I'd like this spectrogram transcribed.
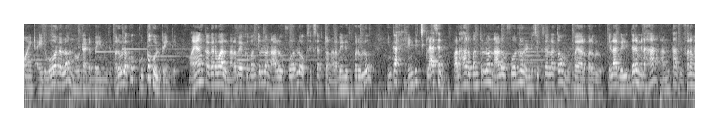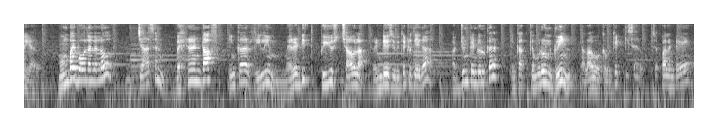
పాయింట్ ఐదు ఓవర్లలో నూట డెబ్బై ఎనిమిది పరుగులకు కుప్ప కూలిపోయింది. మయాంక్ అగర్వాల్ నలభై ఒక్క బంతుల్లో నాలుగు ఫోర్లు ఒక సిక్సర్తో నలభై ఎనిమిది పరుగులు ఇంకా హెండ్రిచ్ క్లాసెన్ పదహారు బంతుల్లో నాలుగు ఫోర్లు రెండు సిక్సర్లతో ముప్పై ఆరు పరుగులు. ఇలా వీళ్ళిద్దరు మినహా అంతా విఫలమయ్యారు. ముంబై బౌలర్లలో జాసన్ బెహ్రెండాఫ్ ఇంకా రిలీ మెరడిత్ పీయూష్ చావ్లా రెండేసి వికెట్లు తీయగా అర్జున్ టెండూల్కర్ ఇంకా కెమరూన్ గ్రీన్ అలా ఒక వికెట్ తీశారు. చెప్పాలంటే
